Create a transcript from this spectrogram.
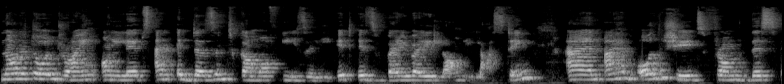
not at all drying on lips and it doesn't come off easily. It is very, very long lasting. And I have all the shades from this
